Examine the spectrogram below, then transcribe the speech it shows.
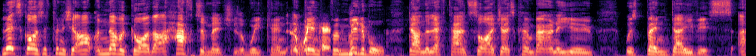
Let's, guys, finish it up. Another guy that I have to mention at the weekend, the again, weekend. formidable down the left hand side, Jace coming back on a U, was Ben Davies. Uh,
